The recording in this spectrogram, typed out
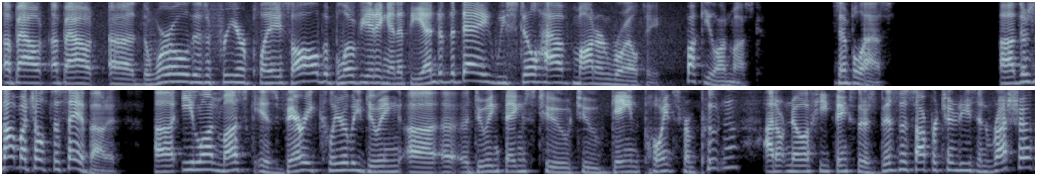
about about uh, the world is a freer place, all the bloviating, and at the end of the day, we still have modern royalty. Fuck Elon Musk. Simple as. Uh, there's not much else to say about it. Uh, Elon Musk is very clearly doing uh, uh, uh, doing things to to gain points from Putin. I don't know if he thinks there's business opportunities in Russia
